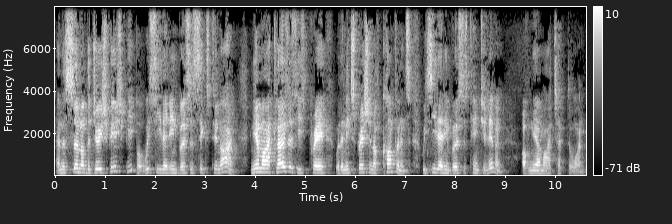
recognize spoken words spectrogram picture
and the sin of the Jewish people. We see that in verses 6 to 9. Nehemiah closes his prayer with an expression of confidence. We see that in verses 10 to 11 of Nehemiah chapter 1.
